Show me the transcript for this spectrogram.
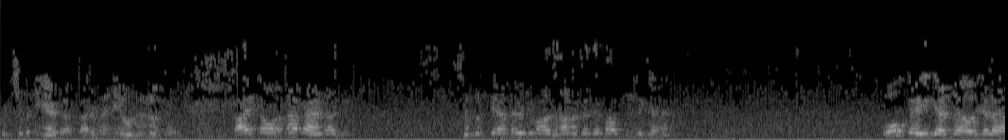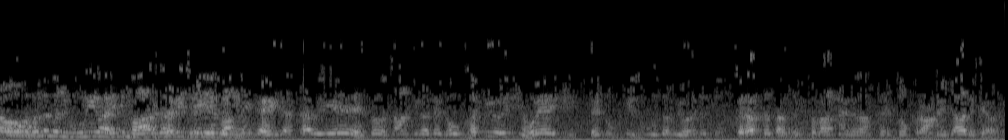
ਕੁਝ ਵੀ ਨਹੀਂ ਹੈਗਾ ਧਰਮ ਨਹੀਂ ਹੁਣ ਇਹਨਾਂ ਕੋਲ। ਤਾਂ ਇਹ ਉਹਨਾਂ ਕਹਿਣਾ ਕਿ ਸਿਮਰਤੀਆਂ ਦੇ ਵਿੱਚ ਮਾਸਖਾਨਾ ਕਦੇ ਬਾਪ ਨਹੀਂ ਲਿਖਿਆ ਹੈ ਉਹ ਕਹੀ ਜਾਂਦਾ ਉਹ ਜਿਹੜਾ ਉਹ ਉਹ ਉਹਨੇ ਮਜਬੂਰੀ ਆਈ ਦੀ ਮਾਰ ਸੱਚੀ ਚਲੀ ਬਾਤ ਗਈ ਕਹੀ ਜਾਂਦਾ ਵੀ ਇਹ ਹਿੰਦੁਸਤਾਨ ਚ ਕਦੇ ਕੋਈ ਖੱਟੀ ਹੋਈ ਨਹੀਂ ਹੋਇਆ ਹੀ ਨਹੀਂ। ਤੈਨੂੰ ਕੀ ਸਬੂਤ ਵੀ ਹੋਇਆ ਨਹੀਂ ਤੂੰ ਗ੍ਰੰਥ ਦੱਸ ਵੀ ਫਲਾਣੇ ਗ੍ਰੰਥ ਤੇ ਦੋ ਪੁਰਾਣੇ ਜਾ ਲਿਖਿਆ ਹੋਇਆ।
